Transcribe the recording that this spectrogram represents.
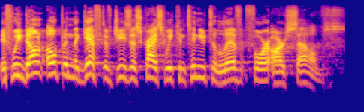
If we don't open the gift of Jesus Christ, we continue to live for ourselves.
